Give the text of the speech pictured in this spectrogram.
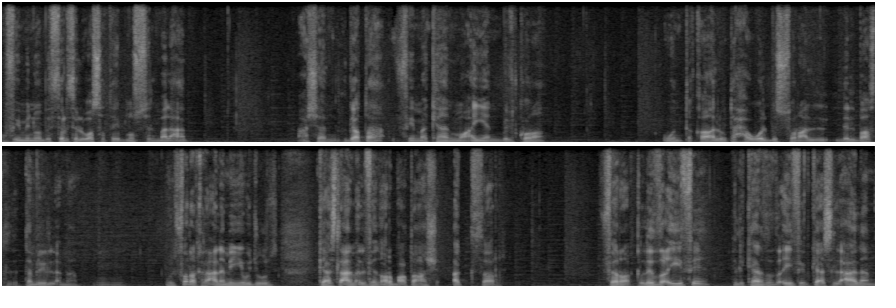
وفي منه بالثلث الوسطي بنص الملعب عشان قطع في مكان معين بالكرة وانتقال وتحول بالسرعة لل- للباص للتمرير الأمام مهم. والفرق العالمية بجوز كأس العالم 2014 أكثر فرق الضعيفة اللي كانت ضعيفة بكأس العالم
